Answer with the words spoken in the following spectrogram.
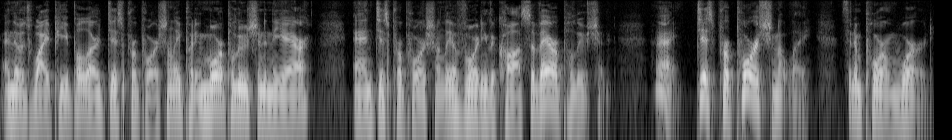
And those white people are disproportionately putting more pollution in the air and disproportionately avoiding the costs of air pollution. All right, disproportionately. It's an important word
